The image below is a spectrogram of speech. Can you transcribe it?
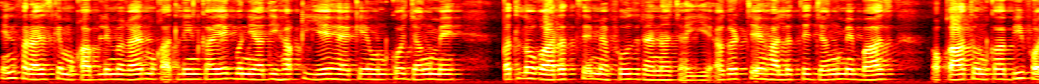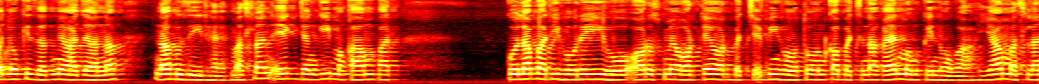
ان فرائض کے مقابلے میں غیر مقاتلین کا ایک بنیادی حق یہ ہے کہ ان کو جنگ میں قتل و غارت سے محفوظ رہنا چاہیے۔ اگرچہ حالت جنگ میں بعض اوقات ان کا بھی فوجوں کی زد میں آ جانا ناگزیر ہے۔ مثلا ایک جنگی مقام پر گولہ باری ہو رہی ہو اور اس میں عورتیں اور بچے بھی ہوں تو ان کا بچنا غیر ممکن ہوگا۔ یا مثلا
